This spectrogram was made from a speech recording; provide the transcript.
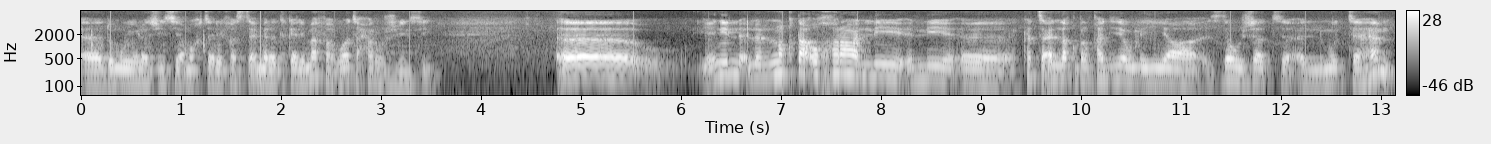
ذو ميولات جنسية مختلفة استعمل هذه الكلمة فهو تحرش جنسي. يعني النقطة أخرى اللي اللي آه، كتعلق بالقضية واللي هي زوجة المتهم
